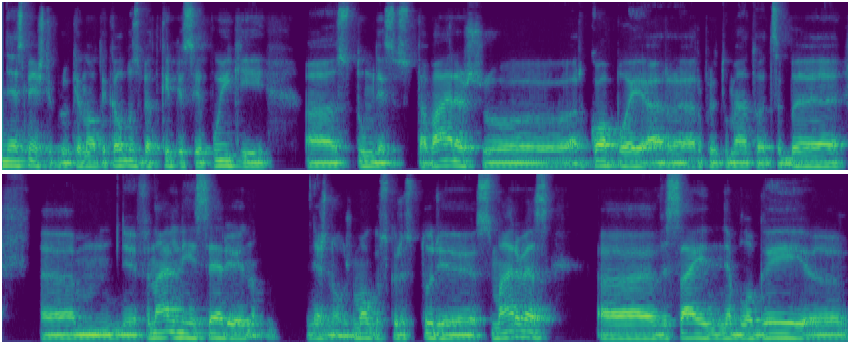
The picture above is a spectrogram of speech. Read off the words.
nesmė iš tikrųjų kieno tai kalbus, bet kaip jisai puikiai uh, stumdėsi su Tavarešu, ar Kopoj, ar, ar praeitų metų ACB um, finaliniai serijoje. Nu, nežinau, žmogus, kuris turi smarvės, uh, visai neblogai uh,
